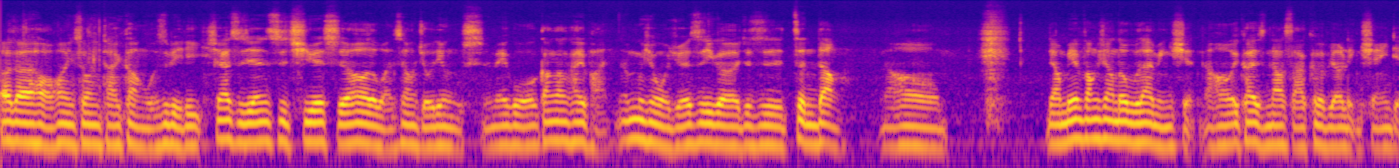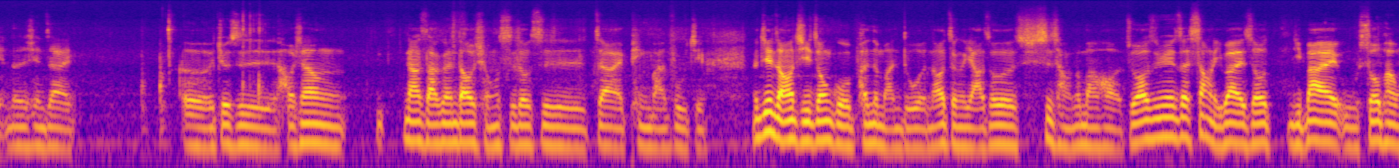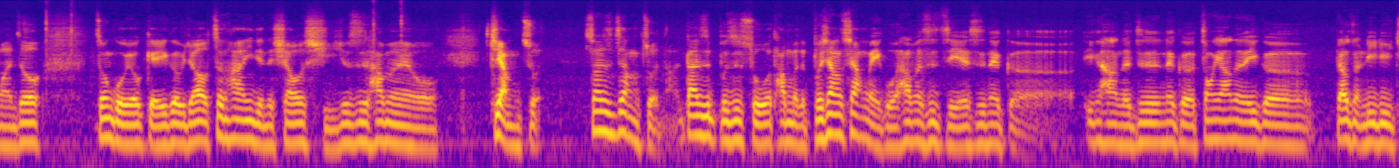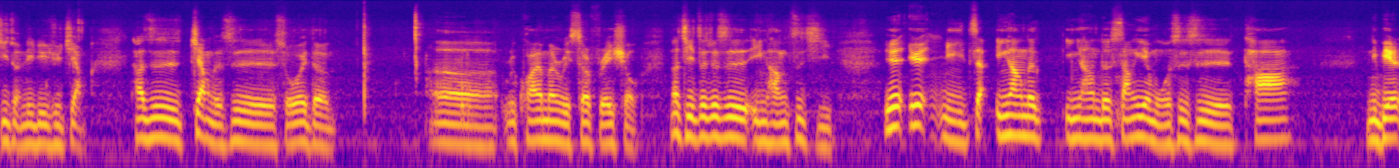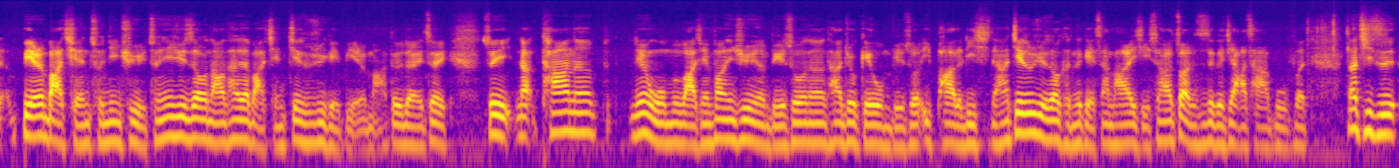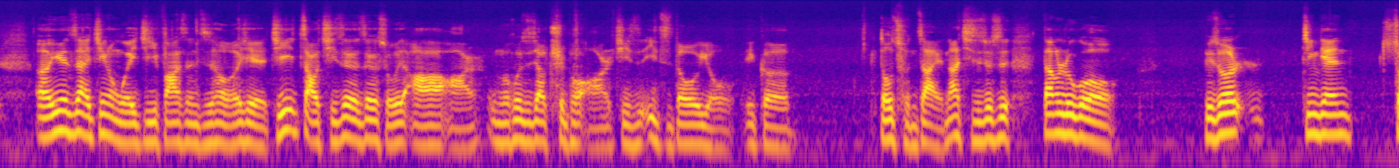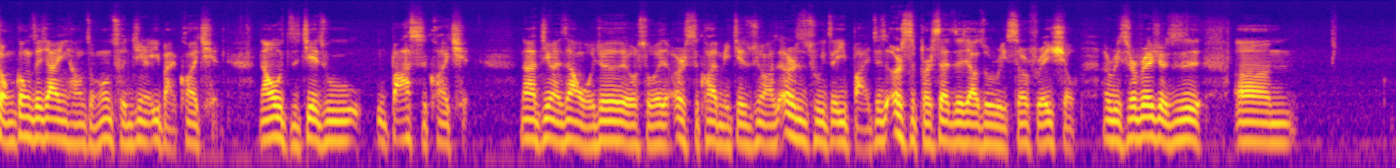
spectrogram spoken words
Hello，大家好，欢迎收听 Tiger，我是比利。现在时间是七月十二号的晚上九点五十，美国刚刚开盘。那目前我觉得是一个就是震荡，然后两边方向都不太明显。然后一开始纳斯达克比较领先一点，但是现在呃就是好像纳斯达克跟道琼斯都是在平盘附近。那今天早上其实中国喷的蛮多，然后整个亚洲的市场都蛮好的，主要是因为在上礼拜的时候，礼拜五收盘完之后。中国有给一个比较震撼一点的消息，就是他们有降准，算是降准啊，但是不是说他们的不像像美国，他们是直接是那个银行的，就是那个中央的一个标准利率、基准利率去降，它是降的是所谓的呃 requirement reserve ratio，那其实这就是银行自己，因为因为你在银行的银行的商业模式是它。你别人别人把钱存进去，存进去之后，然后他再把钱借出去给别人嘛，对不对？所以所以那他呢，因为我们把钱放进去呢，比如说呢，他就给我们比如说一趴的利息，但他借出去的时候可能给三趴利息，所以他赚的是这个价差部分。那其实呃，因为在金融危机发生之后，而且其实早期这个这个所谓的 RRR，我们或者叫 Triple R，其实一直都有一个都存在。那其实就是当如果比如说今天。总共这家银行总共存进了一百块钱，然后我只借出五八十块钱，那基本上我就是有所谓的二十块没借出去嘛，是二十除以这一百，就是二十 percent，这叫做 reserve ratio。那 reserve ratio 就是，嗯，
